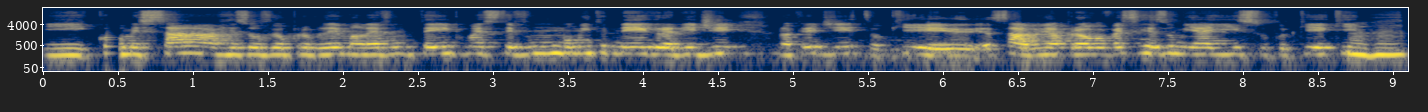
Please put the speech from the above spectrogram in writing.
e começar a resolver o problema leva um tempo, mas teve um momento negro ali de não acredito que, sabe, minha prova vai se resumir a isso, porque que uhum.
